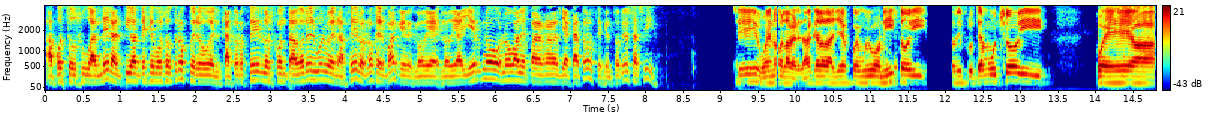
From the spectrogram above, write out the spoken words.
ha puesto su bandera el tío antes que vosotros, pero el 14 los contadores vuelven a cero, ¿no, Germán? Que lo de, lo de ayer no, no vale para nada el día 14, que el toreo es así. Sí, bueno, la verdad que lo de ayer fue muy bonito y lo disfruté mucho y pues ahora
